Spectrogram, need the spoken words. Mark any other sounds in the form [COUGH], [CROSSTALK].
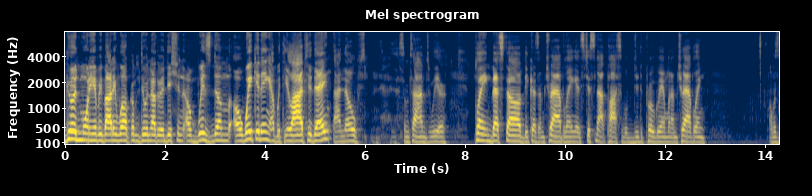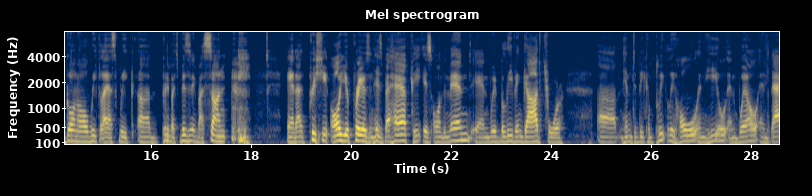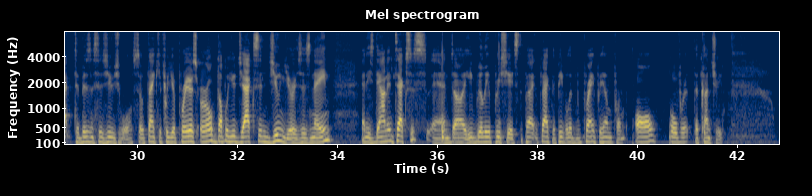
Good morning, everybody. Welcome to another edition of Wisdom Awakening. I'm with you live today. I know sometimes we are playing best of because I'm traveling. It's just not possible to do the program when I'm traveling. I was gone all week last week, uh, pretty much visiting my son. [CLEARS THROAT] and I appreciate all your prayers in his behalf. He is on the mend, and we're believing God for uh, him to be completely whole and healed and well and back to business as usual. So thank you for your prayers. Earl W. Jackson Jr. is his name, and he's down in Texas, and uh, he really appreciates the fact that people have been praying for him from all over the country.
